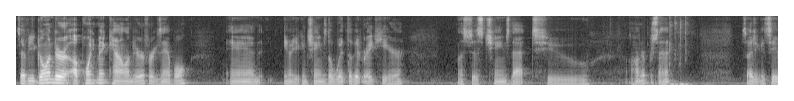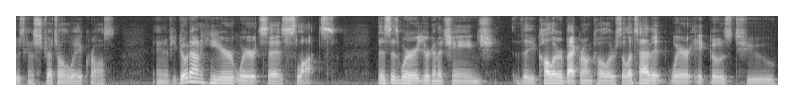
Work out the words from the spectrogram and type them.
So if you go under appointment calendar, for example, and you know, you can change the width of it right here. Let's just change that to 100%. So as you can see, it's going to stretch all the way across. And if you go down here where it says slots, this is where you're going to change the color, background color. So let's have it where it goes to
